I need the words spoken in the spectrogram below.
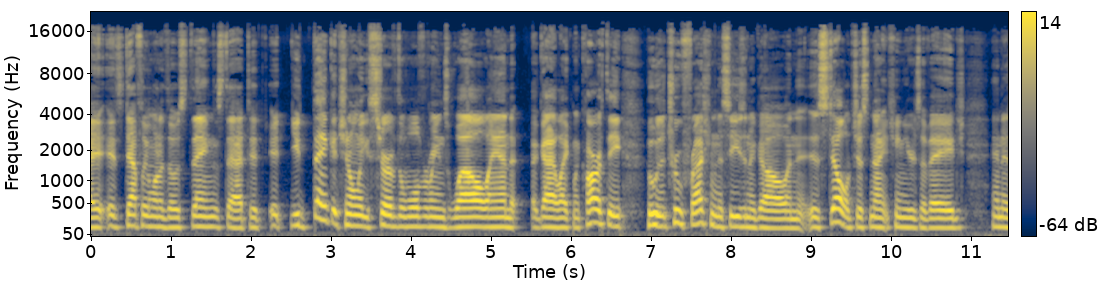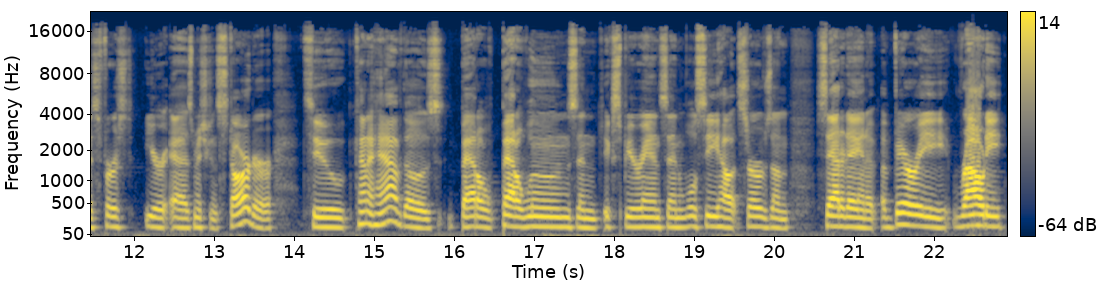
it's definitely one of those things that it, it you'd think it should only serve the Wolverines well, and a guy like McCarthy, who was a true freshman a season ago and is still just 19 years of age in his first year as Michigan starter, to kind of have those battle battle wounds and experience, and we'll see how it serves them Saturday in a, a very rowdy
